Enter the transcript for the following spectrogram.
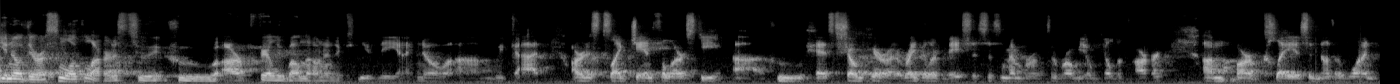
you know, there are some local artists who, who are fairly well known in the community. I know um, we've got artists like Jan Filarski, uh, who has shown here on a regular basis as a member of the Romeo Guild of Art. Um, Barb Clay is another one.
